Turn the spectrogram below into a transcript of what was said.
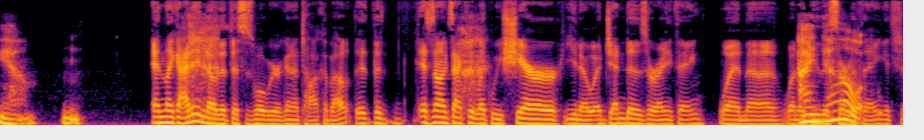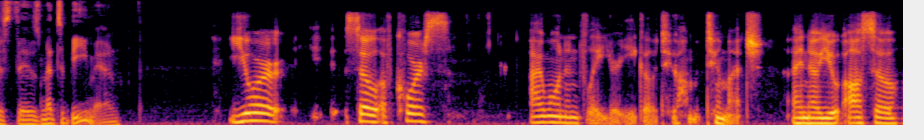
Yeah. Mm. And like I didn't know that this is what we were going to talk about. The, the, it's not exactly like we share, you know, agendas or anything when uh, when I do I this sort of thing. It's just it was meant to be, man. You're so of course I won't inflate your ego too too much. I know you also.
